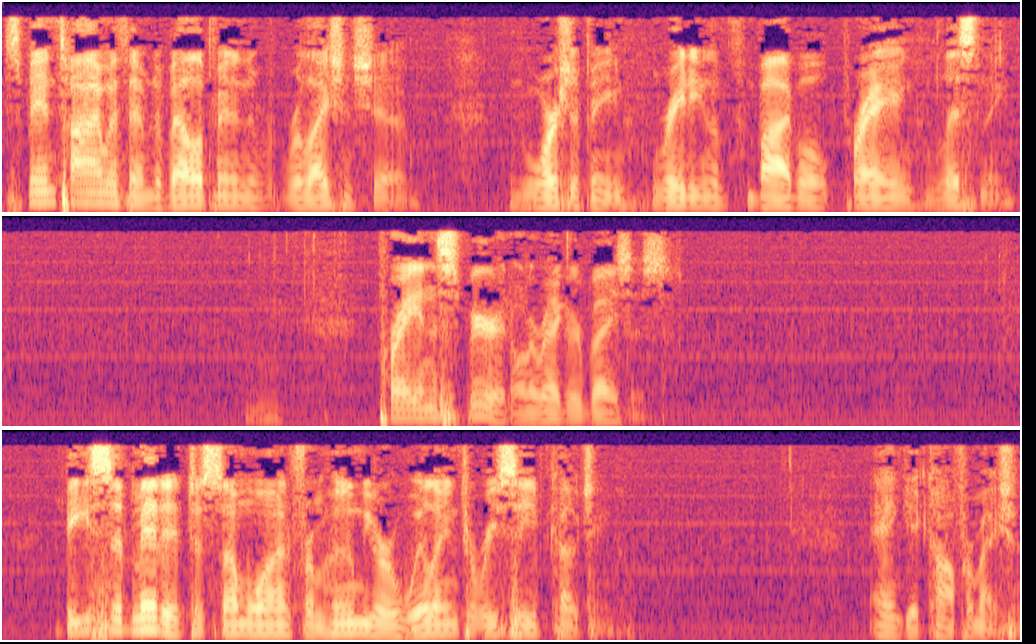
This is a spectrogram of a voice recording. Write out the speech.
Spend time with Him, developing a relationship, worshiping, reading the Bible, praying, listening. Pray in the Spirit on a regular basis. Be submitted to someone from whom you are willing to receive coaching and get confirmation.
